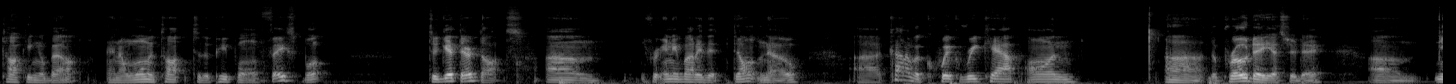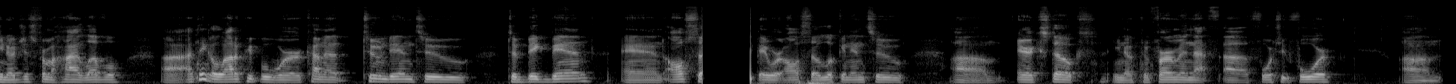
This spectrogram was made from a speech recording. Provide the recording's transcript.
talking about, and I want to talk to the people on Facebook to get their thoughts. Um, for anybody that don't know, uh, kind of a quick recap on uh, the pro day yesterday. Um, you know, just from a high level, uh, I think a lot of people were kind of tuned into to Big Ben, and also they were also looking into um, Eric Stokes. You know, confirming that uh, four two four. Um,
